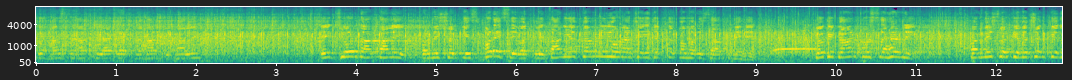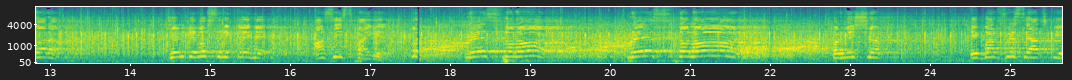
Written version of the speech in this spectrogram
के हाथ से हाथ मिलाकर अपने हाथ दिखा लें। एक जोरदार ताली परमेश्वर के इस बड़े सेवक के लिए। तालियाँ कम नहीं होना चाहिए जब तक हमारे साथ में है। क्योंकि कानपुर शहर ने परमेश्वर के वचन के द्वारा जो इनके मुख से निकले हैं, आशीष है। Praise the Lord praise the Lord परमेश्वर एक बार फिर से आज के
